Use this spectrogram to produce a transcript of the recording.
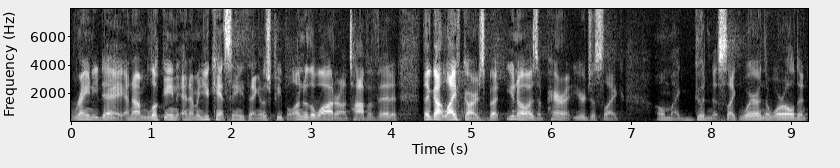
rainy day. And I'm looking, and I mean, you can't see anything. And there's people under the water on top of it. And they've got lifeguards, but you know, as a parent, you're just like, oh my goodness, like where in the world? And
